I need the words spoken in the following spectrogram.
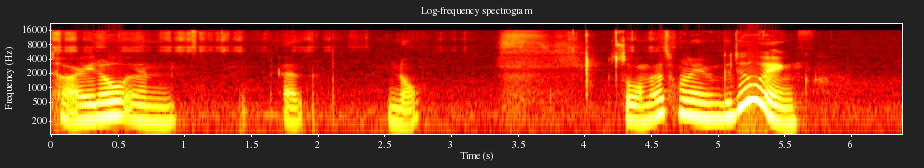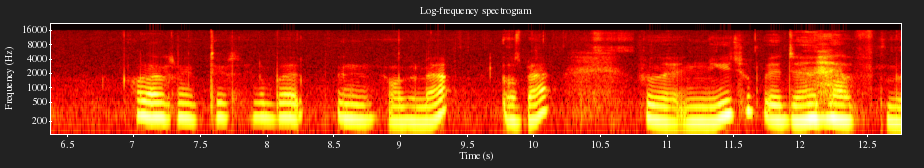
title and and you know. So that's what I'm doing. Oh, that was my third but and it wasn't bad. It was bad. The YouTube, it didn't have my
